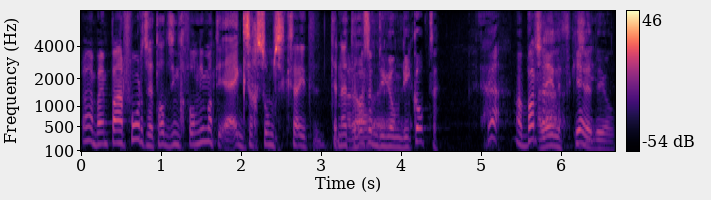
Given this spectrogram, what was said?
Ja, bij een paar voorzet hadden ze in ieder geval niemand. Die, ik zag soms, ik zei het net Maar al. was hem de eh, jong die kopte. maar, Barca, Alleen het verkeerde de Jong.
